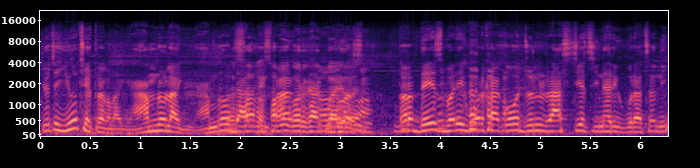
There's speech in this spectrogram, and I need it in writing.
त्यो चाहिँ यो क्षेत्रको लागि हाम्रो लागि हाम्रो। तर देशभरि गोर्खाको जुन राष्ट्रिय चिनारीको कुरा छ नि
